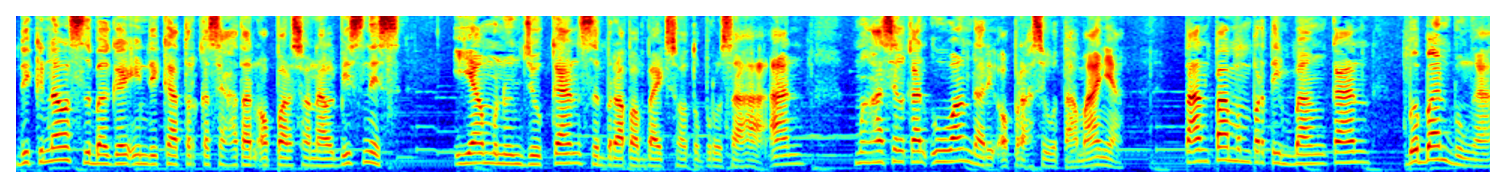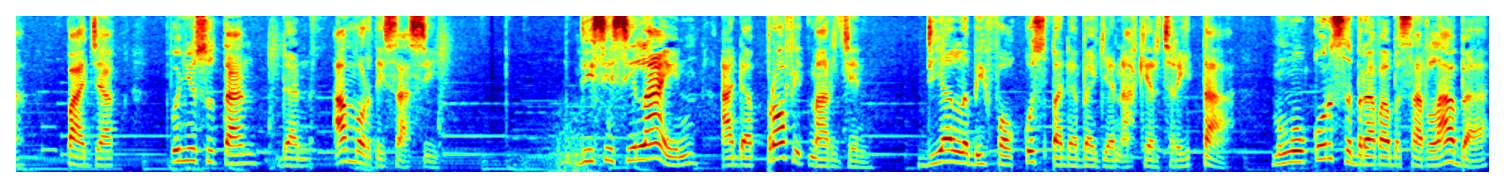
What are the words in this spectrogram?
Dikenal sebagai indikator kesehatan operasional bisnis, ia menunjukkan seberapa baik suatu perusahaan menghasilkan uang dari operasi utamanya tanpa mempertimbangkan beban bunga, pajak, penyusutan, dan amortisasi. Di sisi lain, ada profit margin. Dia lebih fokus pada bagian akhir cerita, mengukur seberapa besar laba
